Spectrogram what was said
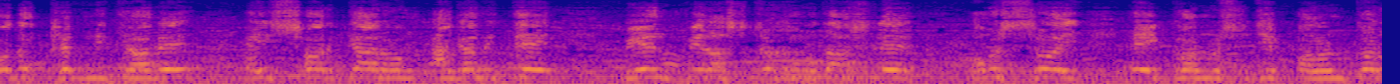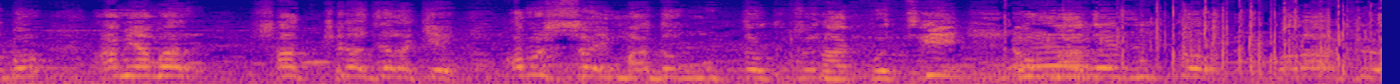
পদক্ষেপ নিতে হবে। এই সরকার এবং আগামীতে বিএনপি রাষ্ট্র ক্ষমতা আসলে অবশ্যই এই কর্মসূচি পালন করব। আমি আমার সাতক্ষীরা জেলাকে অবশ্যই মাদক মুক্ত ঘোষণা করছি এবং মাদক মুক্ত করার জন্য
